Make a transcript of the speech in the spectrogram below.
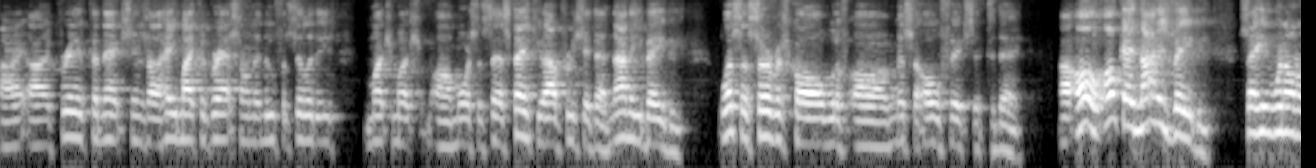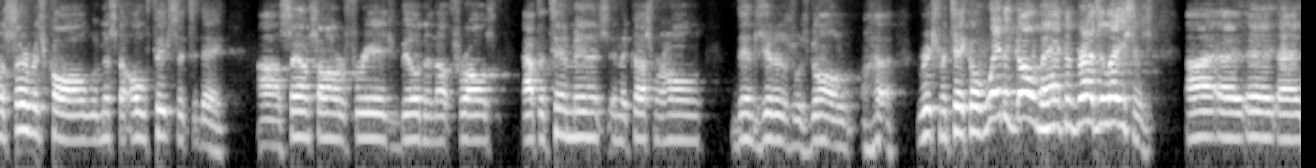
All right. Uh, creative connections. Hey, Mike, congrats on the new facilities. Much much more success. Thank you. I appreciate that. Nani baby. What's a service call with uh, Mr. O Fix It today? Uh, oh, okay, not his baby. Say he went on a service call with Mr. O Fix It today. Uh, Samsung fridge building up frost. After 10 minutes in the customer home, then jitters was gone. Richmond takeover. Way to go, man. Congratulations. Uh, uh, uh, uh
